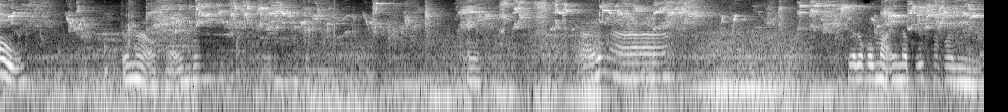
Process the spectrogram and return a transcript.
No! Ito na, oh. Kain ba? Oh. Kain na. Pero kumain na po siya kanina.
